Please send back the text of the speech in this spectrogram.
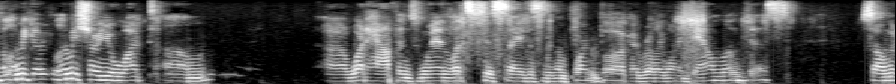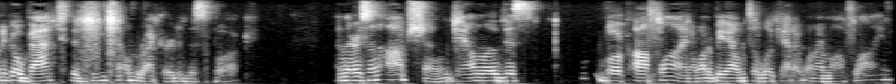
But let me go. Let me show you what um, uh, what happens when, let's just say, this is an important book. I really want to download this. So I'm going to go back to the detailed record of this book, and there's an option: download this book offline. I want to be able to look at it when I'm offline.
